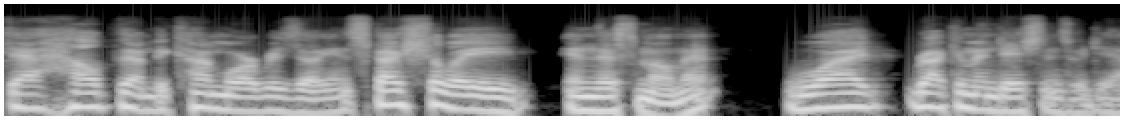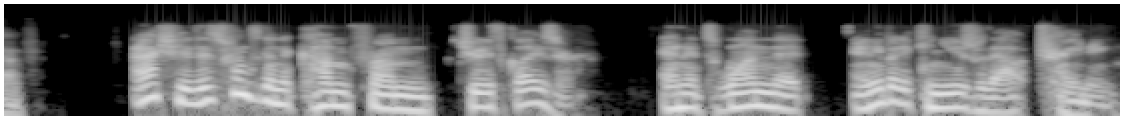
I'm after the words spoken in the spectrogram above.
to help them become more resilient, especially in this moment. What recommendations would you have? Actually, this one's going to come from Judith Glaser, and it's one that anybody can use without training.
